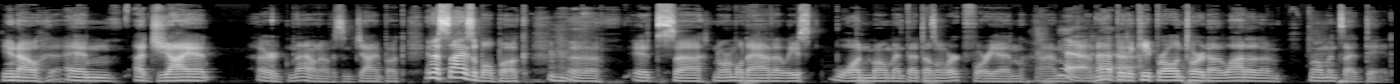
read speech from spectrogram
you know, in a giant or I don't know if it's a giant book, in a sizable book, Mm-hmm. uh, it's uh, normal to have at least one moment that doesn't work for you, and I'm, Yeah, I'm happy yeah. to keep rolling toward a lot of the moments that did.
